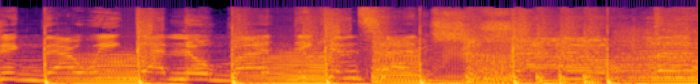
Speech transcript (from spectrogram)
magic that we got, nobody can touch. So,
